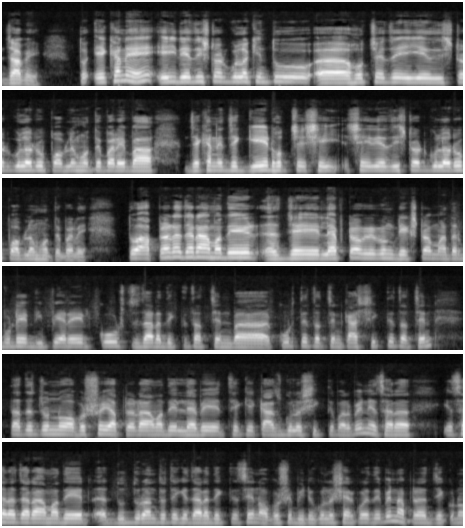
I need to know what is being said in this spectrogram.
যাবে তো এখানে এই রেজিস্টারগুলো কিন্তু হচ্ছে যে এই রেজিস্টারগুলোরও প্রবলেম হতে পারে বা যেখানে যে গেট হচ্ছে সেই সেই রেজিস্টারগুলোরও প্রবলেম হতে পারে। তো আপনারা যারা আমাদের যে ল্যাপটপ এবং ডেস্কটপ মাদারবোর্ডের রিপেয়ারের কোর্স যারা দেখতে চাচ্ছেন বা করতে চাচ্ছেন, কাজ শিখতে চাচ্ছেন তাদের জন্য অবশ্যই আপনারা আমাদের ল্যাবে থেকে কাজগুলো শিখতে পারবেন। এছাড়া এছাড়া যারা আমাদের দূর দূরান্ত থেকে যারা দেখতেছেন, অবশ্যই ভিডিওগুলো শেয়ার করে দেবেন। আপনারা যে কোনো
